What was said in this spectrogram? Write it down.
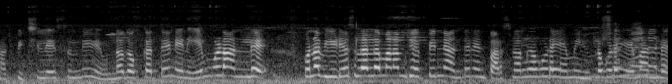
నాకు పిచ్చి లేస్తుంది ఉన్నది ఒక్కతే నేను ఏం కూడా అనలే. మొన్న వీడియోస్లలో మనం చెప్పింది అంతే నేను పర్సనల్గా కూడా ఏమి ఇంట్లో కూడా ఏం అనలే.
